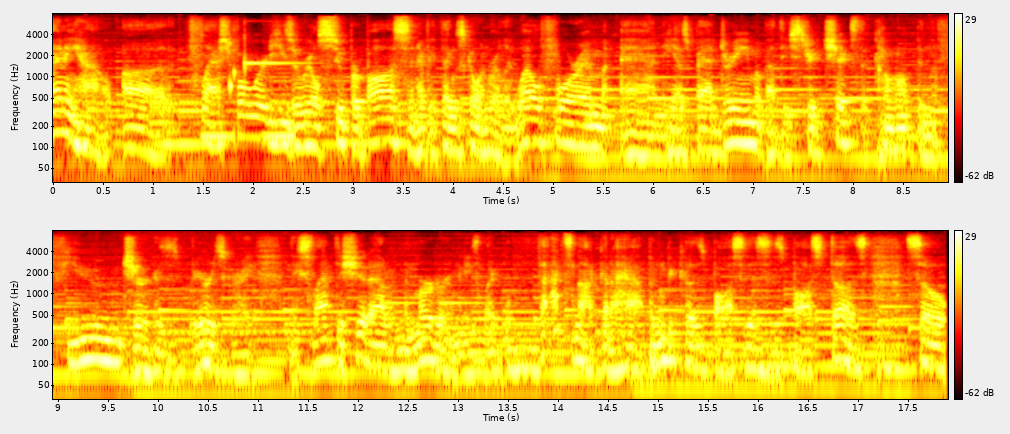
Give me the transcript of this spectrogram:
Anyhow, uh, flash forward, he's a real super boss and everything's going really well for him. And he has a bad dream about these three chicks that come up in the future because his beard is gray. And they slap the shit out of him and murder him. And he's like, well, that's not going to happen because boss is boss does. So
